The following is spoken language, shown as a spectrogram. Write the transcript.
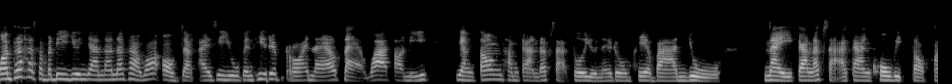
วันพฤหัสบดียืนยันแล้วนะคะว่า ออกจาก ICU เป็นที่เรียบร้อยแล้ว แต่ว่าตอนนี้ยังต้องทำการรักษาตัวอยู่ในโรงพยาบาลอยู่ ในการรักษาอาการโควิดต่อไป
